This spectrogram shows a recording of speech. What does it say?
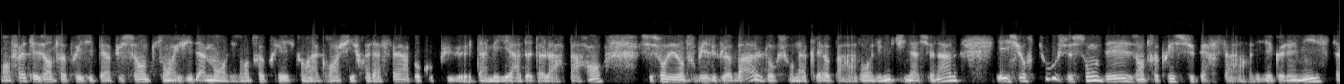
En fait, les entreprises hyperpuissantes sont évidemment des entreprises qui ont un grand chiffre d'affaires, beaucoup plus d'un milliard de dollars par an. Ce sont des entreprises globales, donc ce qu'on appelait auparavant des multinationales, et surtout, ce sont des entreprises superstars. Les économistes,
